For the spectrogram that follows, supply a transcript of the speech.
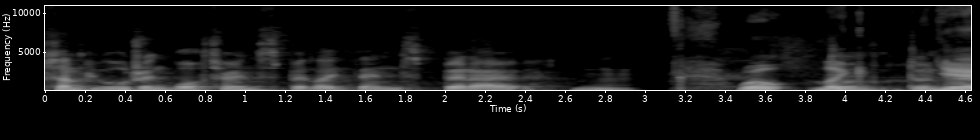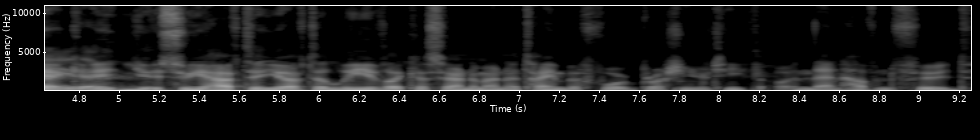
Some people drink water and spit like then spit out. Hmm. Well, like Don't- don't yeah, that either. it, you, so you have to you have to leave like a certain amount of time before brushing your teeth and then having food,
